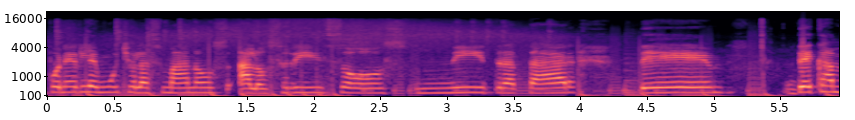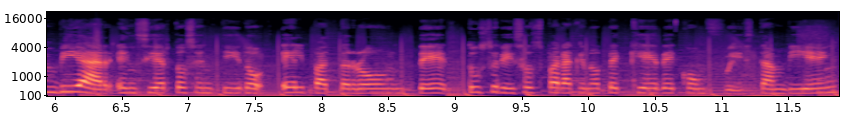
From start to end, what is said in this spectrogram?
ponerle mucho las manos a los rizos ni tratar de, de, cambiar en cierto sentido el patrón de tus rizos para que no te quede con frizz. También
